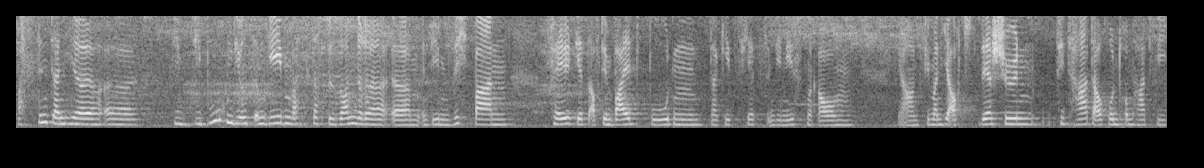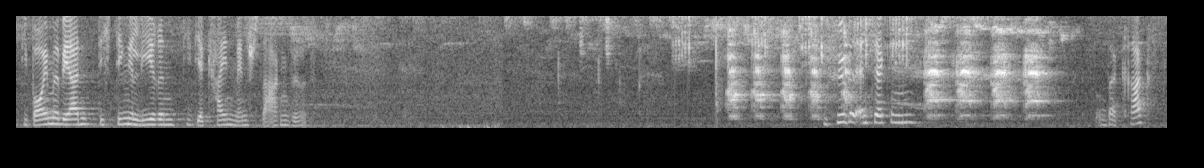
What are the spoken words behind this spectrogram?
was sind dann hier äh, die, die Buchen, die uns umgeben, was ist das Besondere ähm, in dem sichtbaren Feld jetzt auf dem Waldboden, da geht es jetzt in den nächsten Raum. Ja, und wie man hier auch sehr schön Zitate auch rundherum hat, wie die Bäume werden dich Dinge lehren, die dir kein Mensch sagen wird. Die Vögel entdecken. Das ist unser Krax,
